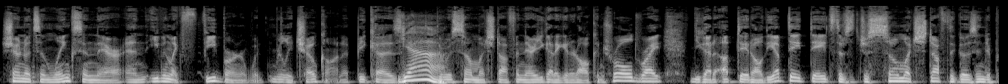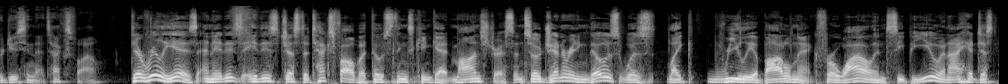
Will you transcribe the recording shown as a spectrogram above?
show notes and links in there, and even like FeedBurner would really choke on it because yeah. there was so much stuff in there. You got to get it all controlled right. You got to update all the update dates. There's just so much stuff that goes into producing that text file. There really is, and it is it is just a text file, but those things can get monstrous. And so generating those was like really a bottleneck for a while in CPU. And I had just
